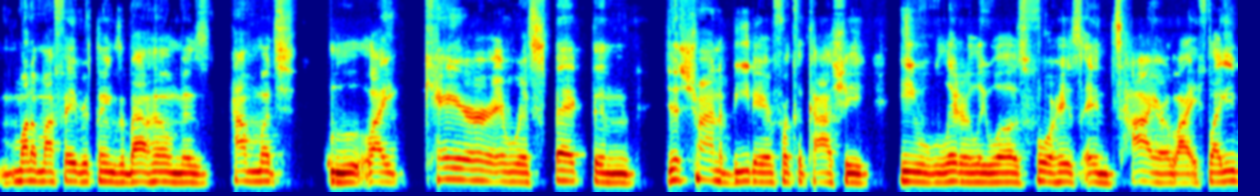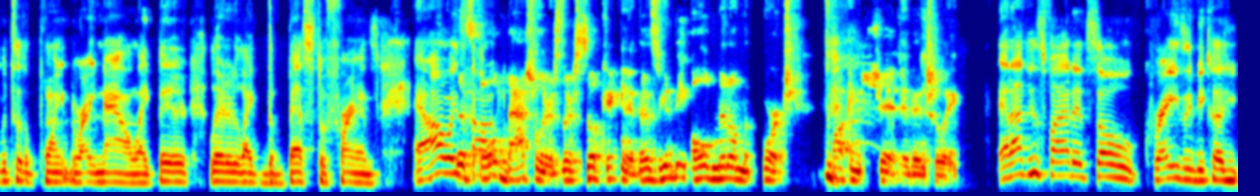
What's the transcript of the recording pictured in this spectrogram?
one of my favorite things about him is how much like care and respect and just trying to be there for Kakashi. He literally was for his entire life, like even to the point right now, like they're literally like the best of friends. And I always There's thought, old bachelors, they're still kicking it. There's going to be old men on the porch talking shit eventually. And I just find it so crazy because you,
